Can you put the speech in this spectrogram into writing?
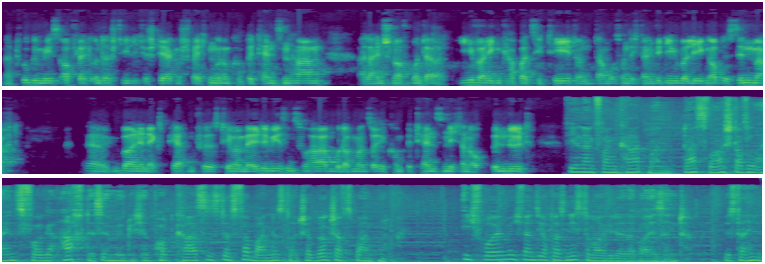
naturgemäß auch vielleicht unterschiedliche Stärken, Schwächen und Kompetenzen haben, allein schon aufgrund der jeweiligen Kapazität. Und da muss man sich dann wirklich überlegen, ob es Sinn macht, äh, überall einen Experten für das Thema Meldewesen zu haben oder ob man solche Kompetenzen nicht dann auch bündelt. Vielen Dank, Frank Kartmann. Das war Staffel 1, Folge 8 des Ermöglicher Podcasts des Verbandes Deutscher Bürgschaftsbanken. Ich freue mich, wenn Sie auch das nächste Mal wieder dabei sind. Bis dahin.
